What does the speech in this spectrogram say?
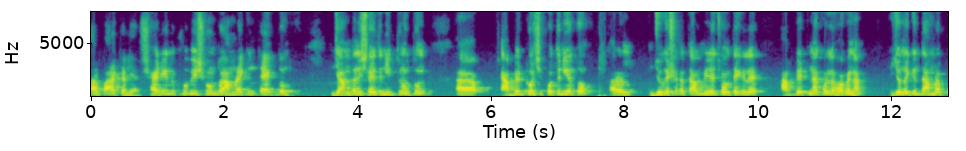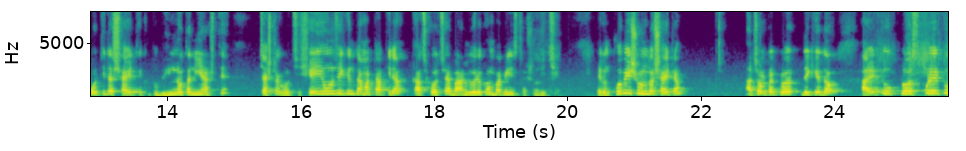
তারপর আরেকটা লেয়ার শাড়িটা কিন্তু খুবই সুন্দর আমরা কিন্তু একদম জামদানি শাড়িতে নিত্য নতুন আপডেট করছি প্রতিনিয়ত। কারণ যুগের সাথে তাল মিলিয়ে চলতে গেলে আপডেট না করলে হবে না। এই জন্য কিন্তু আমরা প্রতিটা শাড়িতে একটু ভিন্নতা নিয়ে আসতে চেষ্টা করছি। সেই অনুযায়ী কিন্তু আমার তাঁতিরা কাজ করছে বা আমি ওইরকমভাবে ইনস্ট্রাকশন দিচ্ছি। দেখুন, খুবই সুন্দর শাড়িটা। আঁচলটা দেখিয়ে দাও। আর একটু ক্লোজ করে একটু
